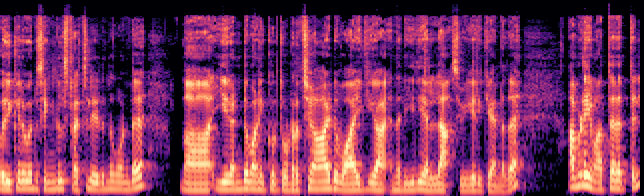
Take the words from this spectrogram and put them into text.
ഒരിക്കലും ഒരു സിംഗിൾ സ്ട്രെച്ചിൽ ഇരുന്നു കൊണ്ട് ഈ രണ്ട് മണിക്കൂർ തുടർച്ചയായിട്ട് വായിക്കുക എന്ന രീതിയല്ല സ്വീകരിക്കേണ്ടത്. അവിടെയും അത്തരത്തിൽ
